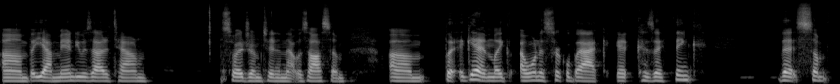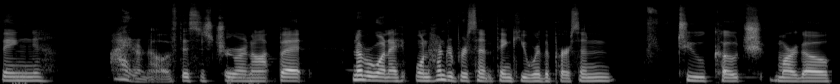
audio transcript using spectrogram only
Um, but yeah, Mandy was out of town. So I jumped in and that was awesome. Um, but again, like I want to circle back because I think that something, I don't know if this is true or not, but number one, I 100% think you were the person to coach Margot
